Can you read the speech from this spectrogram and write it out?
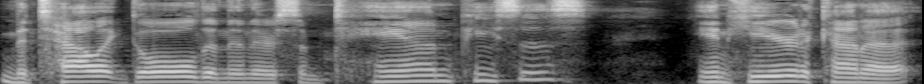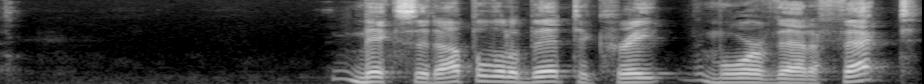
metallic gold and then there's some tan pieces in here to kind of mix it up a little bit to create more of that effect.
